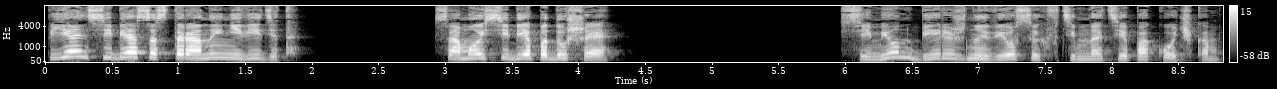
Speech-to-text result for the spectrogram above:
«Пьянь себя со стороны не видит. Самой себе по душе». Семён бережно вез их в темноте по кочкам.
